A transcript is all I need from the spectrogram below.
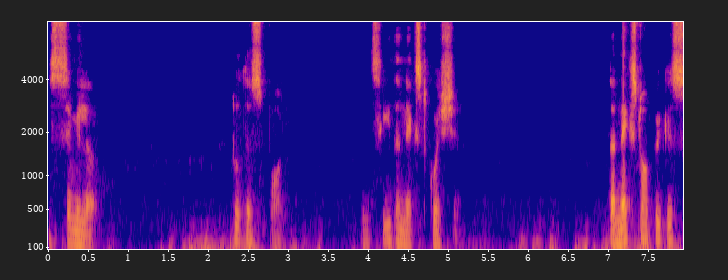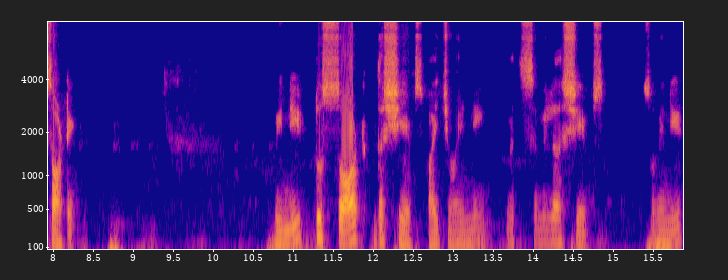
is similar to this ball We'll see the next question. The next topic is sorting. We need to sort the shapes by joining with similar shapes. So we need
